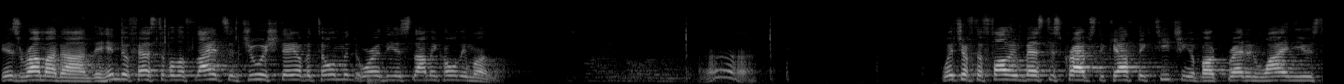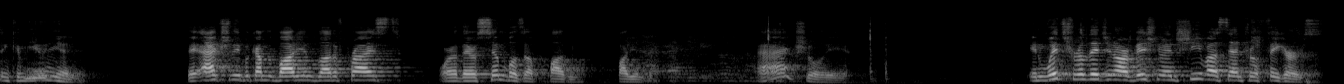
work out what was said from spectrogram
Is Ramadan the Hindu festival of lights, a Jewish day of atonement, or the Islamic holy month? Ah. Which of the following best describes the Catholic teaching about bread and wine used in communion? They actually become the body and blood of Christ, or they're symbols of body, body and blood? Actually. In which religion are Vishnu and Shiva central figures?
